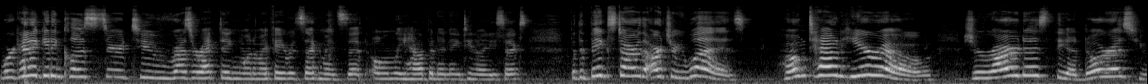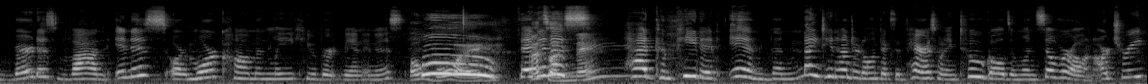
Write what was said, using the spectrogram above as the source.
we're kind of getting closer to resurrecting one of my favorite segments that only happened in 1896. But the big star of the archery was hometown hero Gerardus Theodorus Hubertus van Innis, or more commonly Hubert van Innis. Oh boy. Van That's Innis a name. had competed in the 1900 Olympics in Paris, winning two golds and one silver, all in archery.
